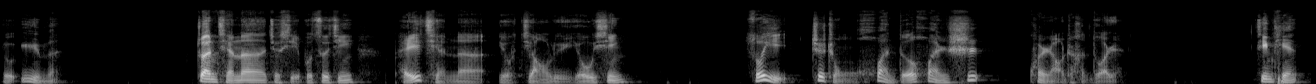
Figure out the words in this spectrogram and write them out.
又郁闷。赚钱呢就喜不自禁，赔钱呢又焦虑忧心。所以这种患得患失困扰着很多人。今天。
